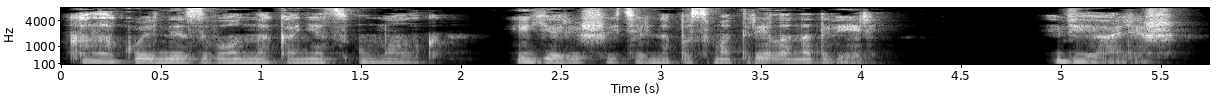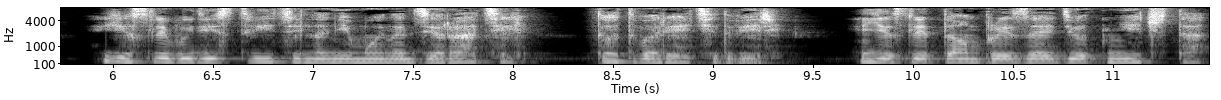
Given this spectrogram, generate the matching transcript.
Колокольный звон наконец умолк, и я решительно посмотрела на дверь. «Виалиш, если вы действительно не мой надзиратель, то отворяйте дверь. Если там произойдет нечто,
